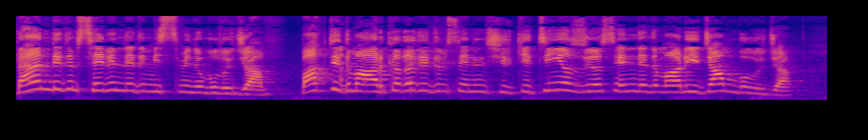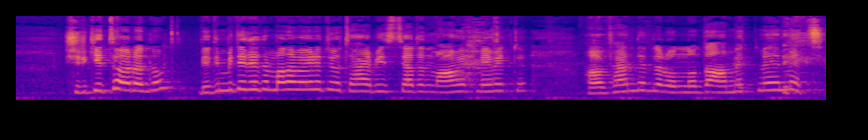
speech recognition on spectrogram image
Ben dedim senin dedim ismini bulacağım. Bak dedim arkada dedim senin şirketin yazıyor. Senin dedim arayacağım bulacağım. Şirketi aradım. Dedim bir de dedim bana böyle diyor terbiyesiz ya dedim Ahmet Mehmet diyor. Hanımefendi dediler onun adı Ahmet Mehmet.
